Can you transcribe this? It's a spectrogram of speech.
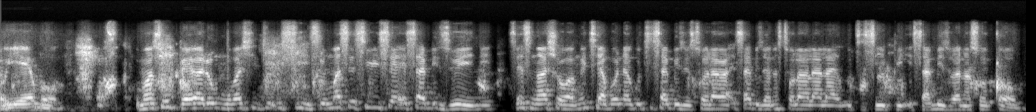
Oh yebo. Uma subheka lokhu ngoba sithi usisi uma sesiyise esabizweni sesingasho angithi yabona ukuthi isabizo sitholakala isabizwana sitholakala la ukuthi siphi isabizwana soqobo.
